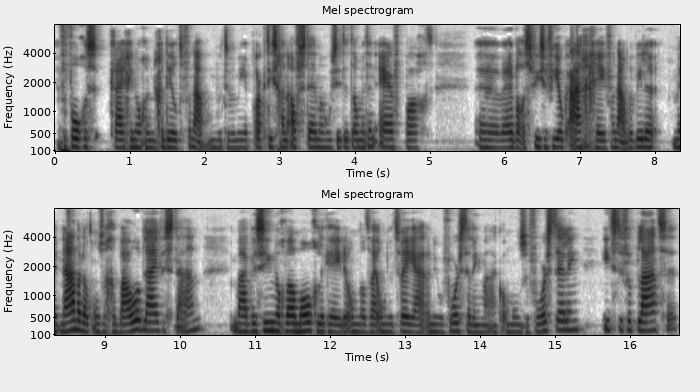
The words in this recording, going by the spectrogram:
En vervolgens krijg je nog een gedeelte van, nou, moeten we meer praktisch gaan afstemmen? Hoe zit het dan met een erfpacht? Uh, we hebben als vis-à-vis ook aangegeven, nou, we willen met name dat onze gebouwen blijven staan. Maar we zien nog wel mogelijkheden, omdat wij om de twee jaar een nieuwe voorstelling maken, om onze voorstelling iets te verplaatsen.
